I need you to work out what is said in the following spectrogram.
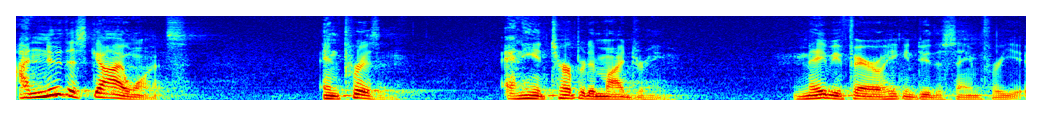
I knew this guy once in prison, and he interpreted my dream. Maybe, Pharaoh, he can do the same for you.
